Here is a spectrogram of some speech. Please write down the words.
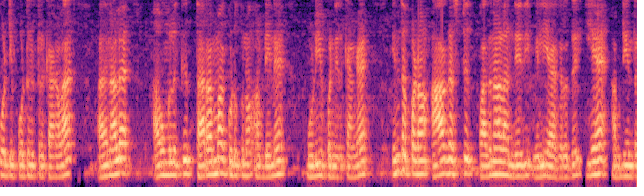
போட்டி போட்டுக்கிட்டு இருக்காங்களாம். அதனால அவங்களுக்கு தரமாக கொடுக்கணும் அப்படின்னு முடிவு பண்ணியிருக்காங்க. இந்த படம் ஆகஸ்ட் பதினாலாம் தேதி வெளியாகிறது. ஏன் அப்படின்ற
